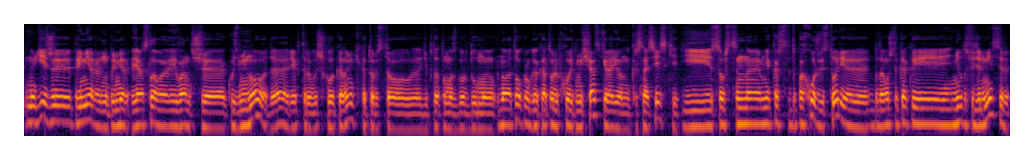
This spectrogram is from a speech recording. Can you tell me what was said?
но есть же примеры, например, Ярослава Ивановича Кузьминова, да, ректора Высшей школы экономики, который стал депутатом Мосгордумы, ну, от округа, который входит Мещанский район и Красносельский. И, собственно, мне кажется, это похожая история, потому что, как и Ньюта Федермессер,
